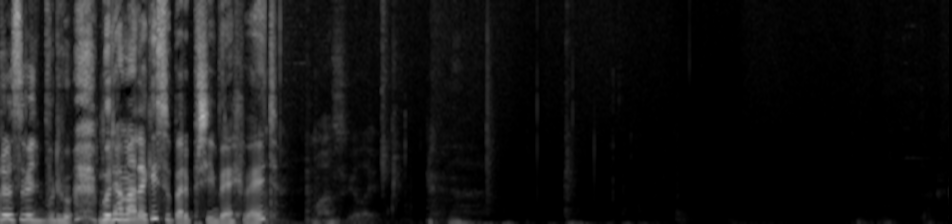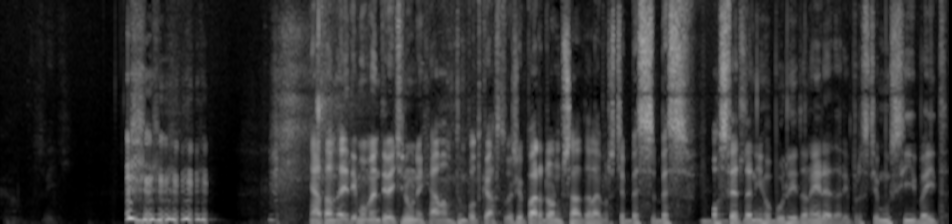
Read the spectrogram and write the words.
Rozsvíť budhu. Budha má taky super příběh, viď? Já tam tady ty momenty většinou nechávám v tom podcastu, že pardon, přátelé, prostě bez, bez osvětleného budhy to nejde. Tady prostě musí být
